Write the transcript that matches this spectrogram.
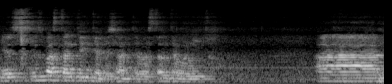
es, es bastante interesante, bastante bonito. Ah,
